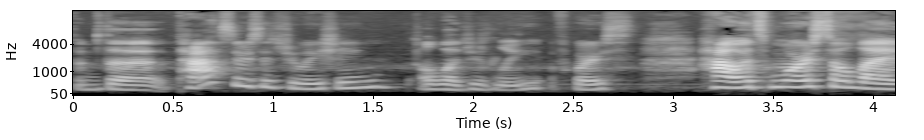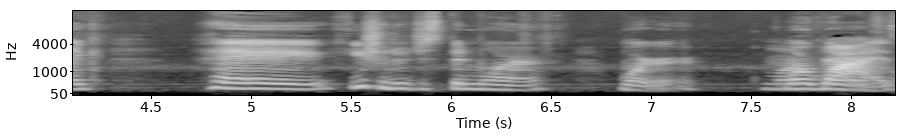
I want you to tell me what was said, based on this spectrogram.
the pastor situation allegedly of course how it's more so like hey you should have just been more more more, wise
